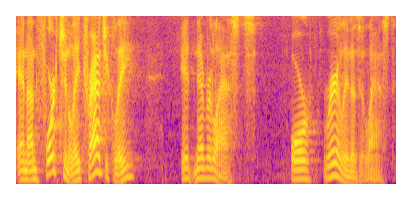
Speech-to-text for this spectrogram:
and unfortunately, tragically, it never lasts, or rarely does it last.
